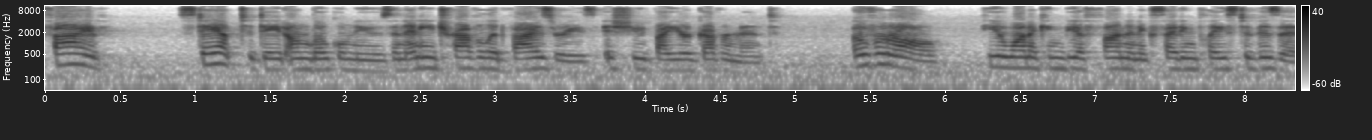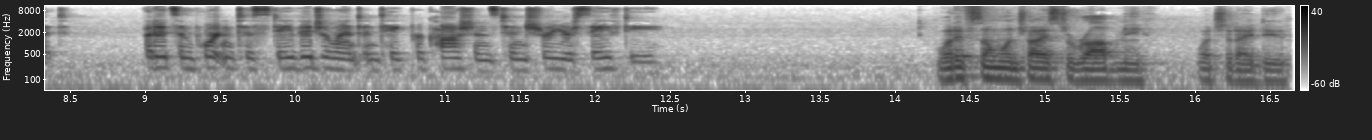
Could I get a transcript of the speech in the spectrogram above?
5. Stay up to date on local news and any travel advisories issued by your government. Overall, Tijuana can be a fun and exciting place to visit, but it's important to stay vigilant and take precautions to ensure your safety. What if someone tries to rob me? What should I do?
